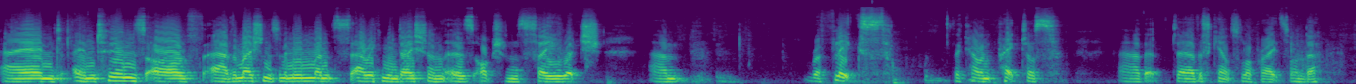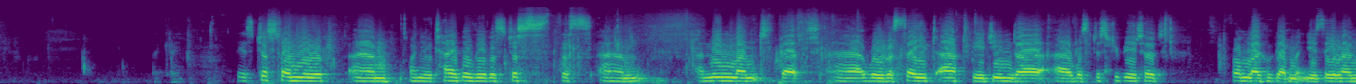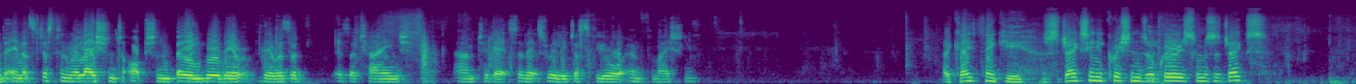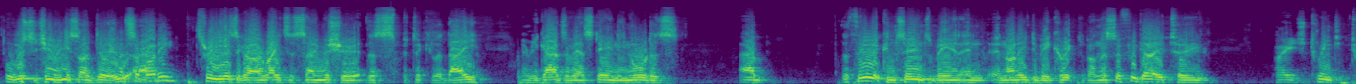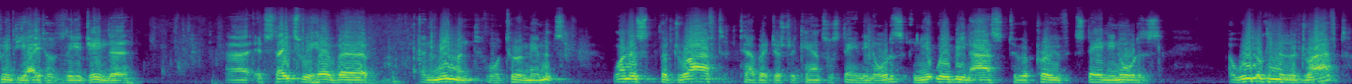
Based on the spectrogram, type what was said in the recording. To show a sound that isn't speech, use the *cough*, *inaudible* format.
And in terms of uh, the motions and amendments, our recommendation is option C, which um, reflects the current practice uh, that uh, this council operates under. Okay. There's just on your, um, on your table, there was just this um, amendment that uh, we received after the agenda uh, was distributed from Local Government New Zealand, and it's just in relation to option B where there, there is a, is a change um, to that. So that's really just for your information. Okay, thank you, Mrs. Jakes. Any questions or queries for Mrs. Jakes? Well, Mr Chairman, yes, I do. Councillor Uh, Boddy? Three years ago, I raised the same issue at this particular day in regards of our standing orders. Um, The thing that concerns me, and, and I need to be corrected on this, if we go to page 20, 28 of the agenda, uh, it states we have uh, an amendment, or two amendments. One is the draft Taupo District Council standing orders, and yet we've been asked to approve standing orders. Are we looking at a draft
